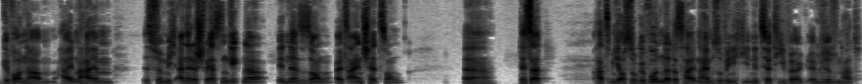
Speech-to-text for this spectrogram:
gewonnen haben. Heidenheim ist für mich einer der schwersten Gegner in der Saison als Einschätzung. Äh, deshalb hat es mich auch so gewundert, dass Heidenheim so wenig die Initiative ergriffen mhm. hat.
